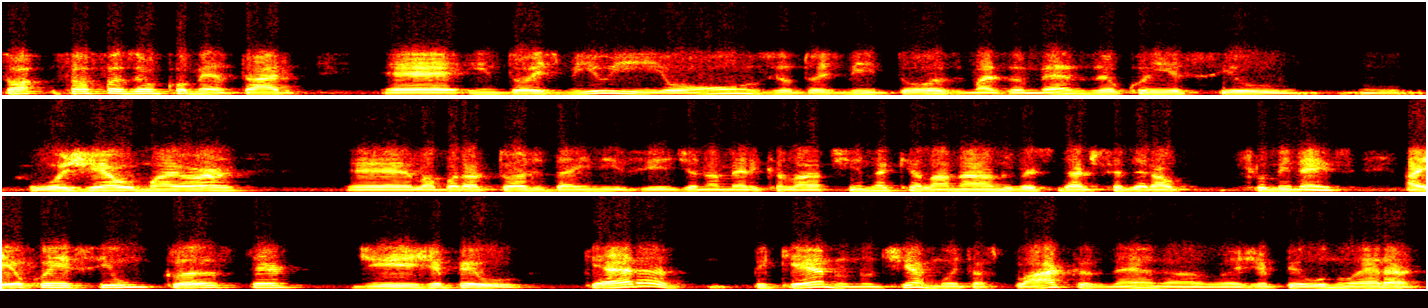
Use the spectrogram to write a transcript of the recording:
só, só fazer um comentário. É, em 2011 ou 2012, mais ou menos, eu conheci o. o hoje é o maior é, laboratório da NVIDIA na América Latina, que é lá na Universidade Federal Fluminense. Aí eu conheci um cluster de GPU, que era pequeno, não tinha muitas placas, né? A GPU não era,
